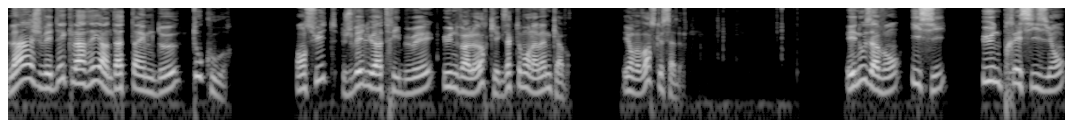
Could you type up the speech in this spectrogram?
Là, je vais déclarer un datetime 2 tout court. Ensuite, je vais lui attribuer une valeur qui est exactement la même qu'avant. Et on va voir ce que ça donne. Et nous avons ici une précision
